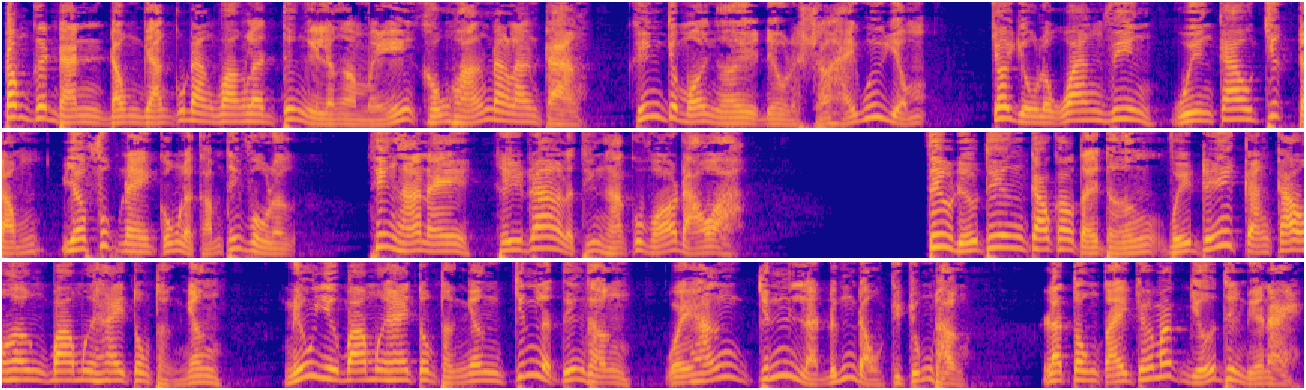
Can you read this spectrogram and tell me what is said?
Trong kinh thành, đồng dạng cũng đang vang lên tiếng nghị lần ở Mỹ, khủng hoảng đang lan tràn, khiến cho mọi người đều là sợ hãi quý dụng. Cho dù là quan viên, quyền cao chức trọng, giờ phút này cũng là cảm thấy vô lực. Thiên hạ này thì ra là thiên hạ của võ đạo à. Tiêu điệu thiên cao cao tại thượng, vị trí càng cao hơn 32 tôn thần nhân. Nếu như 32 tôn thần nhân chính là tiên thần, vậy hắn chính là đứng đầu cho chúng thần, là tồn tại chói mắt giữa thiên địa này.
